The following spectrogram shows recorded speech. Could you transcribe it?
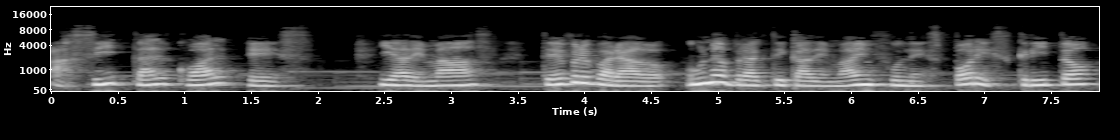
así tal cual es. Y además te he preparado una práctica de mindfulness por escrito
